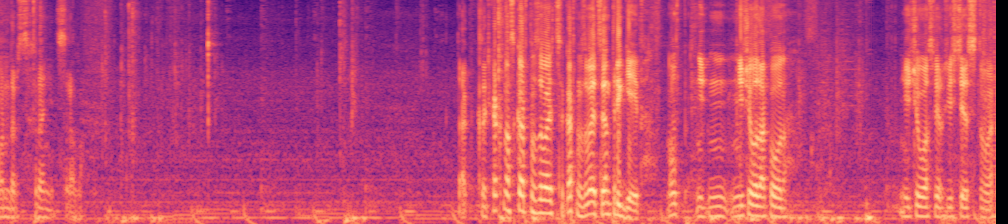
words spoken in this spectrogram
Можно даже сохранить сразу. Так, кстати, как у нас карта называется? Карта называется Entry Gate. Ну, ничего такого. Ничего сверхъестественного.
